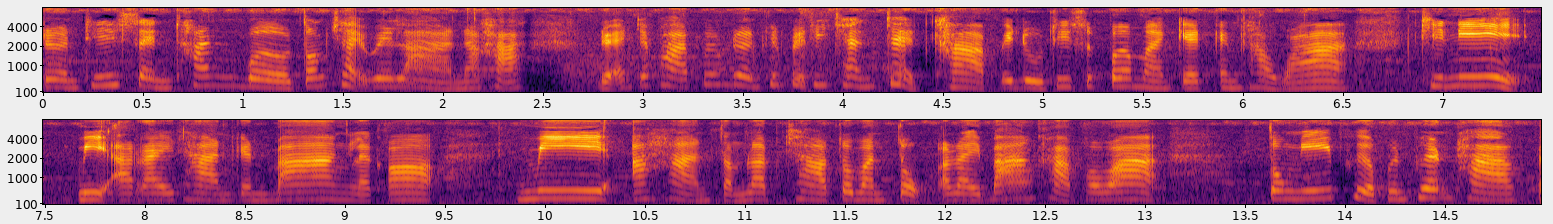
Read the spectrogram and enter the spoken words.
เดินที่เซนทรัลเวิลด์ต้องใช้เวลานะคะ เดี๋ยวแอนจะพาเพื่อนเดินขึ้นไปที่ชั้น 7 ค่ะ ไปดูที่ซูเปอร์มาร์เก็ตกันค่ะว่า ที่นี่มีอะไรทานกันบ้าง แล้วก็มีอาหารสำหรับชาวตะวันตกอะไรบ้างค่ะ เพราะว่าตรงนี้เผื่อเพื่อนๆพาแฟ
